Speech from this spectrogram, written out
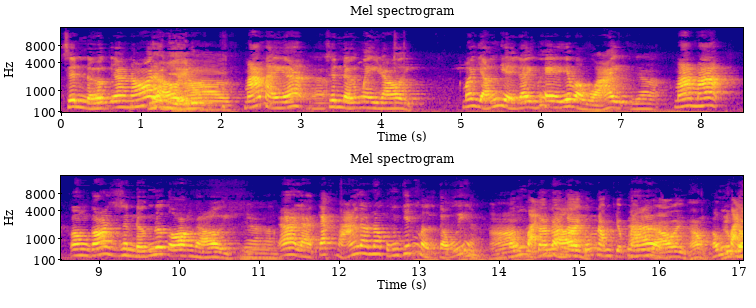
xin được à, nói Nói rồi. vậy luôn. À, má mày á xin được mày rồi. Mới dẫn về đây khoe với bà ngoại dạ. Má má con có sinh được đứa con rồi dạ đó là chắc khoảng đó nó cũng 90 tuổi à, cũng người bảy ta nói rồi đây cũng 50 năm Ờ. rồi không Cũng lúc bảy đó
